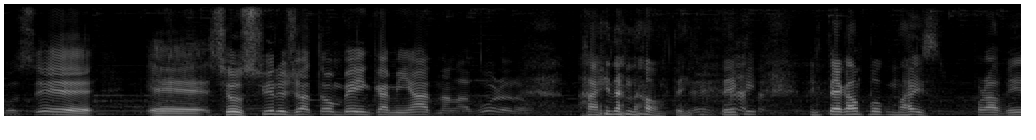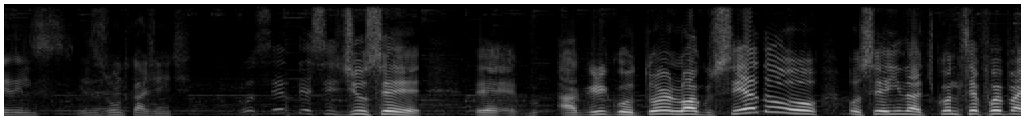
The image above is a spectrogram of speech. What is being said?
Você, é, seus filhos já estão bem encaminhados na lavoura ou não? Ainda não, tem, tem, que, tem que pegar um pouco mais para ver eles, eles junto com a gente. Você decidiu ser é, agricultor logo cedo ou você ainda, quando você foi para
